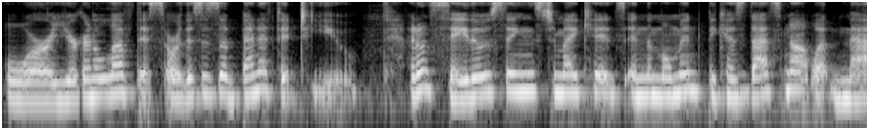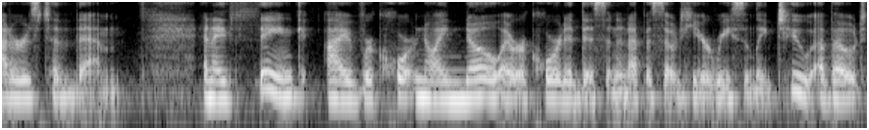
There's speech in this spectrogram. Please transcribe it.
or you're gonna love this, or this is a benefit to you. I don't say those things to my kids in the moment because that's not what matters to them. And I think I record no, I know I recorded this in an episode here recently too about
